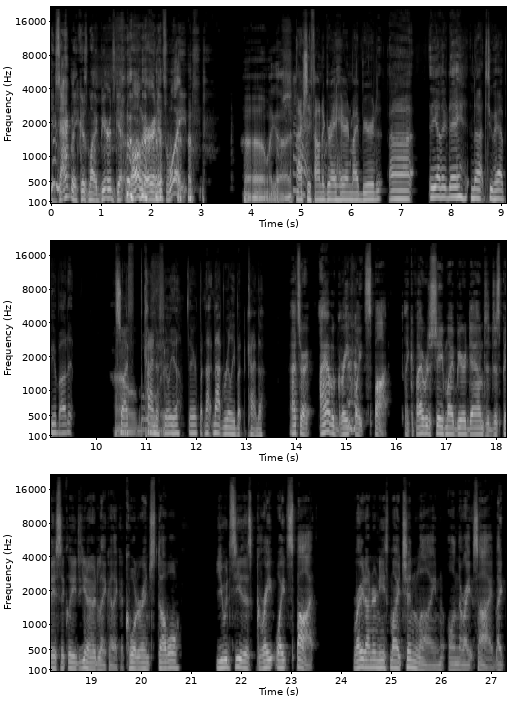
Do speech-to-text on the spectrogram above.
exactly, because my beard's getting longer and it's white. oh my god. I actually found a gray hair in my beard uh, the other day. Not too happy about it. So Oh, I kind of feel you there, but not not really, but kind of. That's right. I have a great white spot. Like if I were to shave my beard down to just basically, you know, like like a quarter inch stubble, you would see this great white spot right underneath my chin line on the right side. Like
